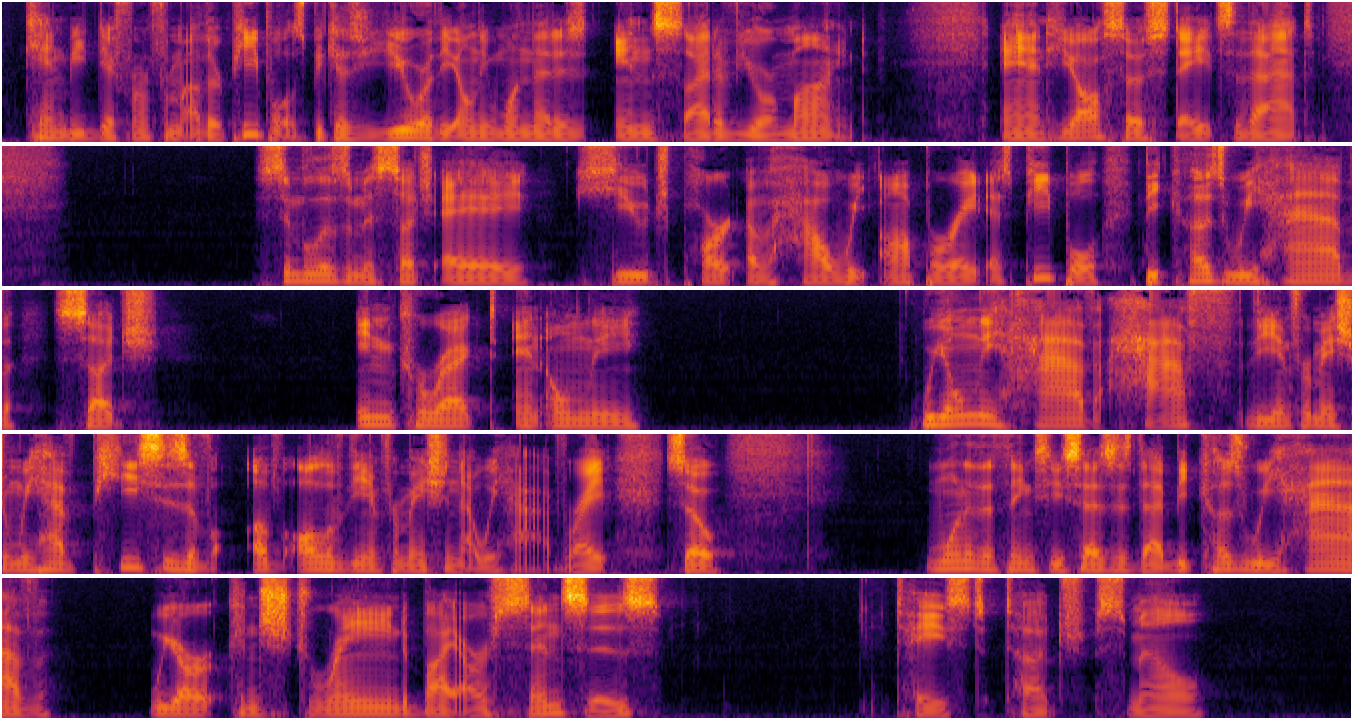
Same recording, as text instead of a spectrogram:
can be different from other people's because you are the only one that is inside of your mind. And he also states that symbolism is such a huge part of how we operate as people because we have such incorrect and only we only have half the information. We have pieces of, of all of the information that we have, right? So, one of the things he says is that because we have, we are constrained by our senses taste, touch, smell,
